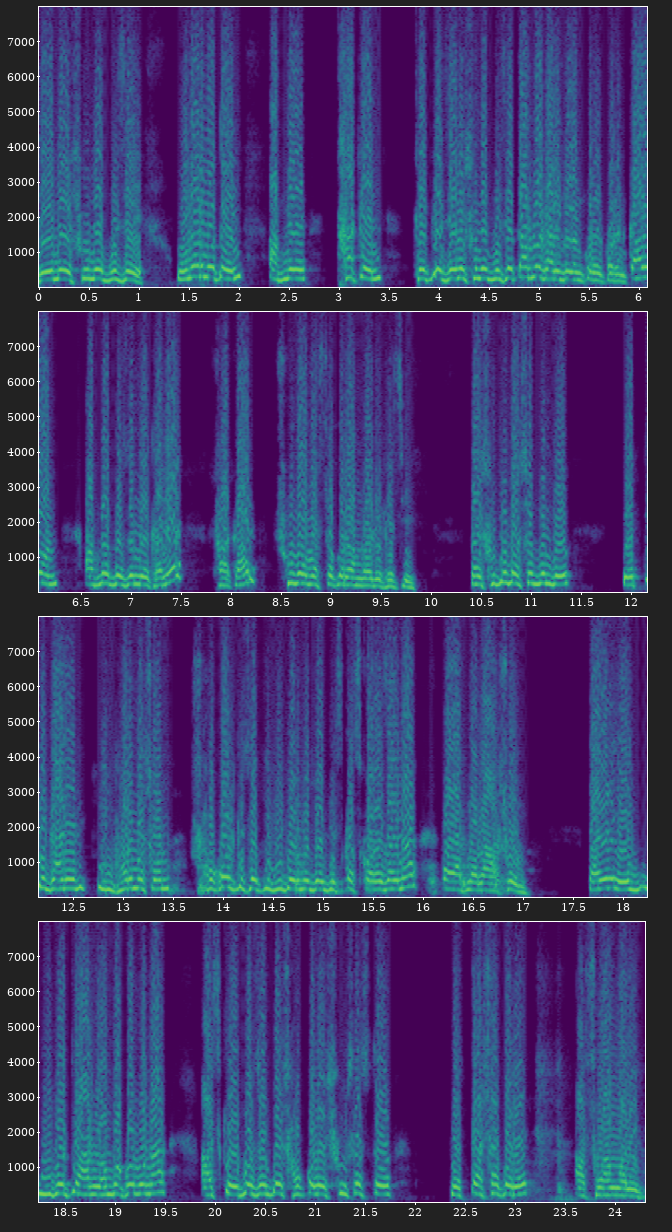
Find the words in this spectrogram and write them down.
জেনে শুনে বুঝে ওনার মতোই আপনি থাকেন থেকে জেনে শুনে বুঝে তারপর গাড়িগুলো ক্রয় করেন। কারণ আপনাদের জন্য এখানে থাকার সুব্যবস্থা করে আমরা রেখেছি। তাই শুধু দর্শক বিন্দু একটি গাড়ির ইনফরমেশন সকল কিছু একটি ভিডিওর মধ্যে ডিসকাস করা যায় না, তাই আপনারা আসুন। তাই এই ভিডিওটি আর লম্বা করব না। আজকে এ পর্যন্ত সকলের সুস্বাস্থ্য, প্রত্যাশা করে। আসসালামু আলাইকুম।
